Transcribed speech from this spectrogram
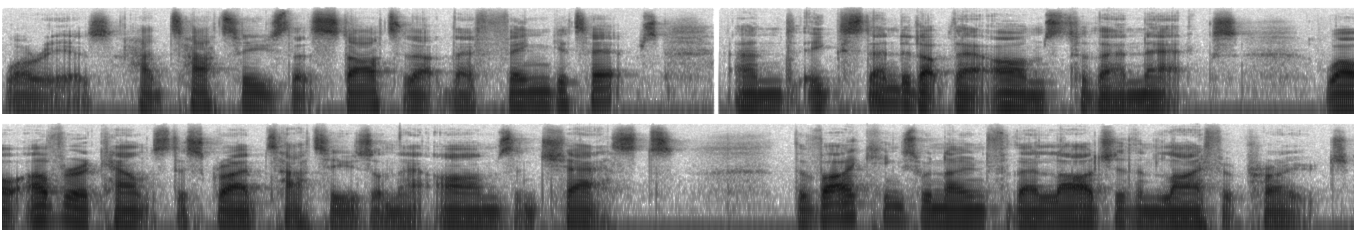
warriors had tattoos that started at their fingertips and extended up their arms to their necks, while other accounts describe tattoos on their arms and chests. The Vikings were known for their larger than life approach,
